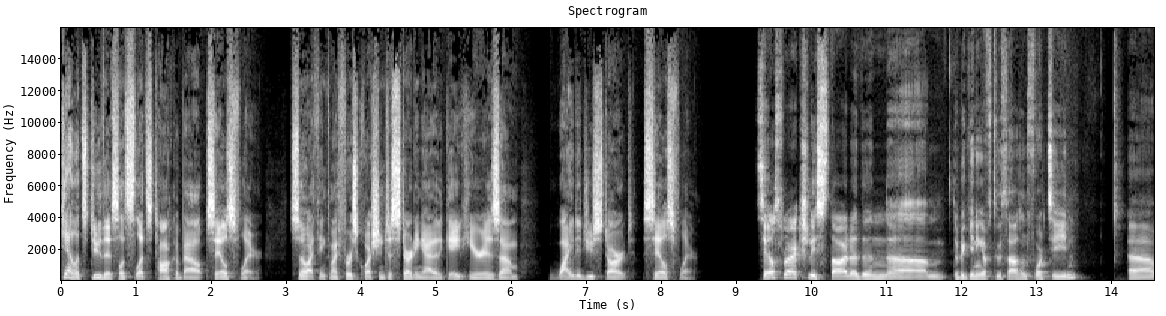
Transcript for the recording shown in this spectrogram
yeah, let's do this. Let's let's talk about SalesFlare. So I think my first question, just starting out of the gate here, is um, why did you start SalesFlare? SalesFlare actually started in um, the beginning of 2014 uh,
